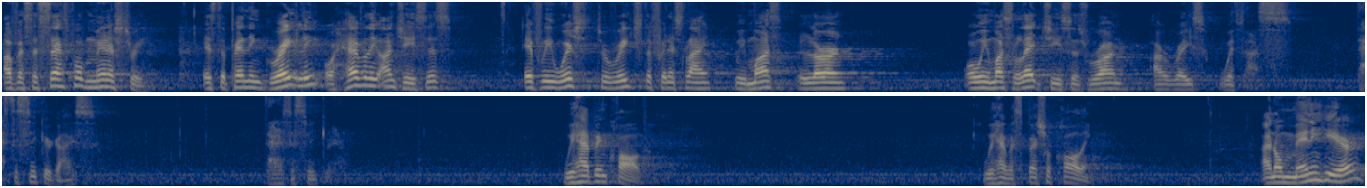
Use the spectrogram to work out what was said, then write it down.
of a successful ministry is depending greatly or heavily on Jesus. If we wish to reach the finish line, we must learn or we must let Jesus run our race with us. That's the secret, guys. That is the secret. We have been called. We have a special calling. I know many here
